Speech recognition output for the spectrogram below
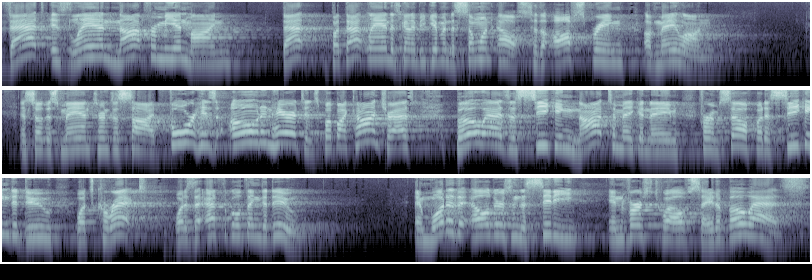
That is land not for me and mine, that, but that land is going to be given to someone else, to the offspring of Mahlon. And so this man turns aside for his own inheritance. But by contrast, Boaz is seeking not to make a name for himself, but is seeking to do what's correct. What is the ethical thing to do? And what do the elders in the city in verse 12 say to Boaz?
